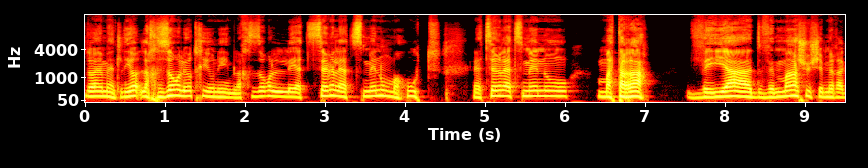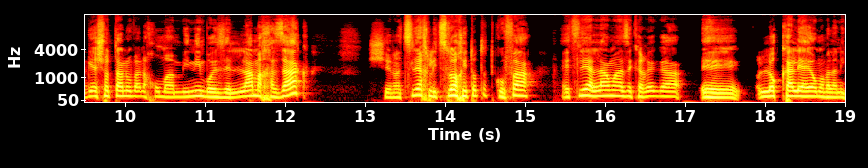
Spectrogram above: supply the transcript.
זו האמת, להיות, לחזור להיות חיוניים, לחזור לייצר לעצמנו מהות, לייצר לעצמנו מטרה ויעד ומשהו שמרגש אותנו ואנחנו מאמינים בו, איזה למה חזק, שנצליח לצלוח איתו את התקופה. אצלי הלמה הזה כרגע אה, לא קל לי היום, אבל אני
